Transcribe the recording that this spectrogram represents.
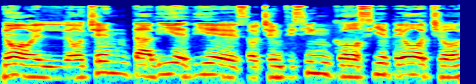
no, el 80, 10, 10, 85, 7, 8,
